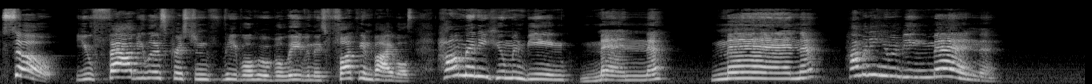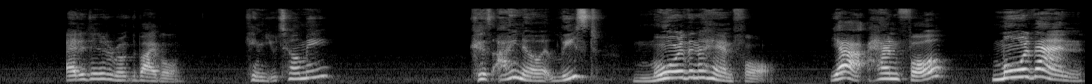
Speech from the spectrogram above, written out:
So, you fabulous Christian people who believe in these fucking Bibles, how many human being men Men. How many human being men edited and wrote the Bible? Can you tell me? Because I know at least more than a handful. Yeah, handful. More than.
